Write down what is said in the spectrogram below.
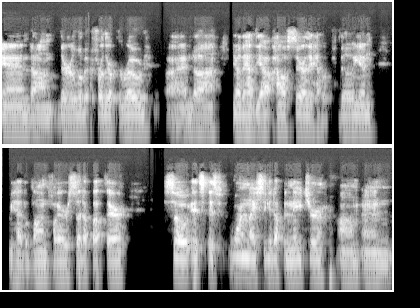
and um, they're a little bit further up the road. And uh, you know, they have the outhouse there. They have a pavilion. We have a bonfire set up up there. So it's it's one nice to get up in nature, um, and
